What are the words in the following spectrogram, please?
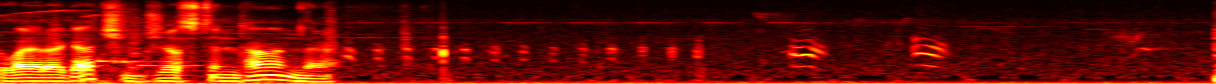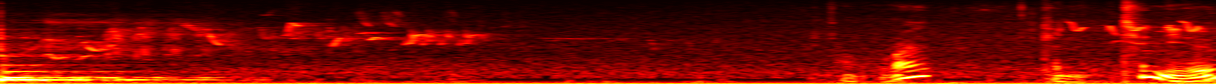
Glad I got you just in time there. Alright, continue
